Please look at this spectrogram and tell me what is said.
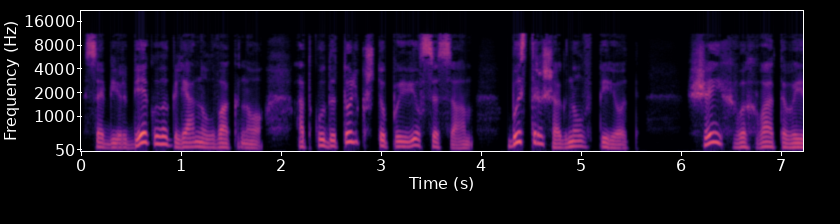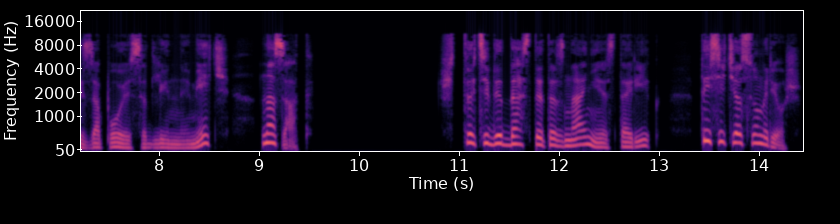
Сабир бегло глянул в окно, откуда только что появился сам, быстро шагнул вперед. Шейх, выхватывая из-за пояса длинный меч, назад. «Что тебе даст это знание, старик? Ты сейчас умрешь».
